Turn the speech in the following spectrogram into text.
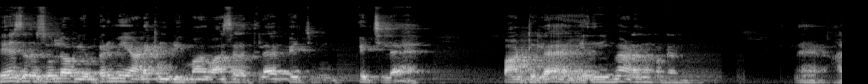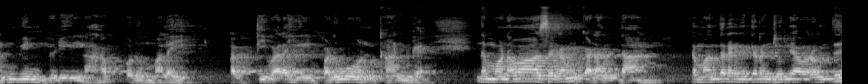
பேசுகிற சொல்ல அவங்க பெருமையை அடைக்க முடியுமா? வாசகத்தில் பேச்சு பேச்சில் பாட்டில் எதுலேயுமே அடங்க மாட்டார். அன்பின் பிடியில் அகப்படும் மலை பக்தி வலையில் படுவோன் காண்க. இந்த மனவாசகம் கடந்தான். இந்த மந்திரங்கிந்திரம் சொல்லி அவரை வந்து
